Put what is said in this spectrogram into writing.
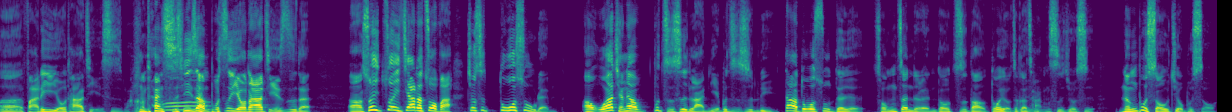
呃，法律由他解释嘛，但实际上不是由他解释的啊。所以最佳的做法就是多数人啊，我要强调，不只是蓝，也不只是绿，大多数的从政的人都知道，都有这个尝试，就是能不收就不收。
